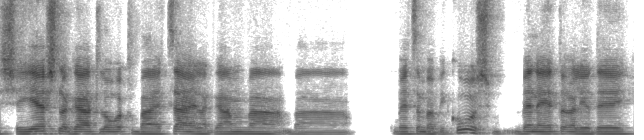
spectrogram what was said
שיש לגעת לא רק בהיצע אלא גם בעצם בביקוש, בין היתר על ידי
